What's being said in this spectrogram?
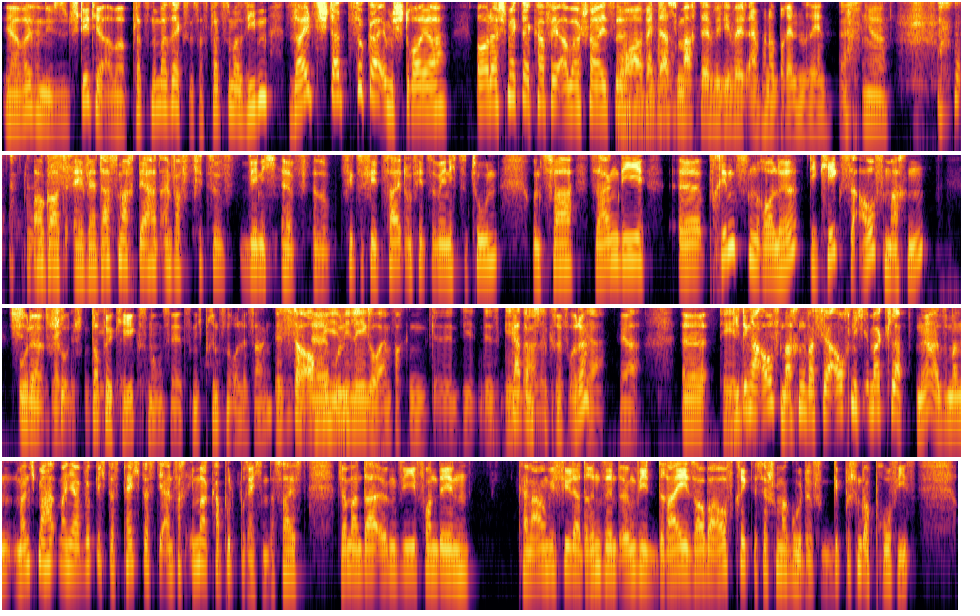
ja, weiß ich nicht, steht hier aber. Platz Nummer 6 ist das. Platz Nummer 7, Salz statt Zucker im Streuer. Oh, da schmeckt der Kaffee aber scheiße. Boah, wer das macht, der will die Welt einfach nur brennen sehen. Ja. Oh Gott, ey, wer das macht, der hat einfach viel zu wenig, äh, also viel zu viel Zeit und viel zu wenig zu tun. Und zwar sagen die äh, Prinzenrolle, die Kekse aufmachen oder Doppelkeks, man muss ja jetzt nicht Prinzenrolle sagen. Das ist doch auch Äh, wie, wie Lego, einfach ein, äh, die, das geht Gattungsbegriff, oder? Ja. Ja. Äh, die Dinger aufmachen, was ja auch nicht immer klappt, ne? Also man, manchmal hat man ja wirklich das Pech, dass die einfach immer kaputt brechen. Das heißt, wenn man da irgendwie von den, keine Ahnung, wie viel da drin sind, irgendwie drei sauber aufkriegt, ist ja schon mal gut. Es gibt bestimmt auch Profis.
